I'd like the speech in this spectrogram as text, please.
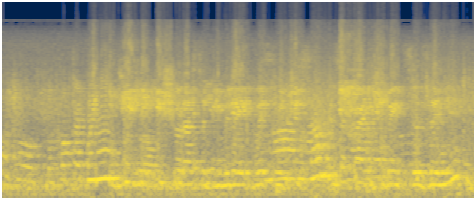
Пожалуйста, пока понедельник еще раз объявляет 8 часам и заканчивается занятие.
